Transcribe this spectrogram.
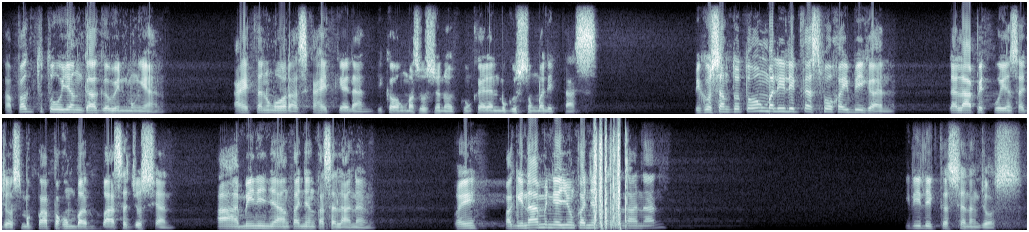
Kapag totoo yung gagawin mong yan, kahit anong oras, kahit kailan, ikaw ang masusunod kung kailan mo gustong maligtas. Because ang totoong maliligtas po, kaibigan, lalapit po yan sa Diyos. Magpapakumbaba sa Diyos yan. Aaminin niya ang kanyang kasalanan. Okay? Pag inamin niya yung kanyang kasalanan, ililigtas siya ng Diyos.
